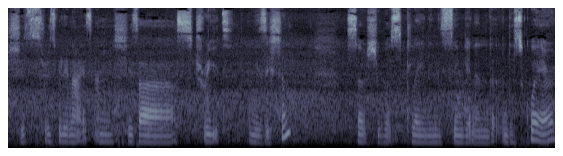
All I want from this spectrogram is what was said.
She's she's really nice, and she's a street musician so she was playing and singing in the, in the square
